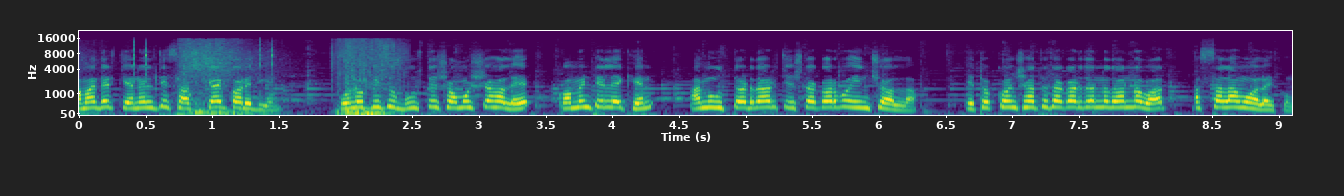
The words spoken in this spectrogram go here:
আমাদের চ্যানেলটি সাবস্ক্রাইব করে দিন। কোনো কিছু বুঝতে সমস্যা হলে কমেন্টে লেখেন, আমি উত্তর দেওয়ার চেষ্টা করব ইনশাল্লাহ। এতক্ষণ সাথে থাকার জন্য ধন্যবাদ। আসসালামু আলাইকুম।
